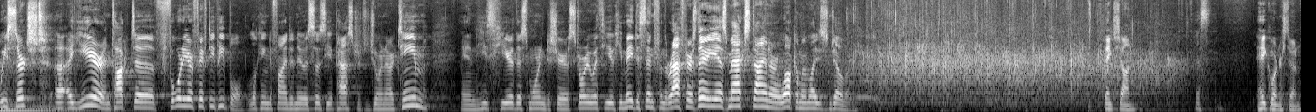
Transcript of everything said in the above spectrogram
We searched uh, a year and talked to 40 or 50 people looking to find a new associate pastor to join our team. And he's here this morning to share his story with you. He may descend from the rafters. There he is, Max Steiner. Welcome him, ladies and gentlemen. Thanks, Sean. Yes. Hey, Cornerstone.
